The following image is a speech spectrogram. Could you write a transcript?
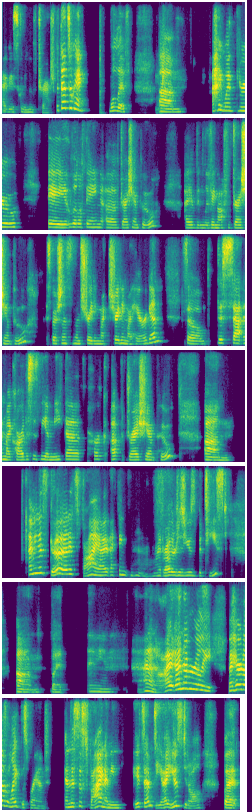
I basically moved trash, but that's okay. We'll live. Um, I went through a little thing of dry shampoo. I have been living off of dry shampoo, especially since I'm straightening my straightening my hair again. So this sat in my car. This is the Amika Perk Up Dry Shampoo. Um, I mean, it's good. It's fine. I, I think hmm, I'd rather just use Batiste. Um, but I mean, I don't know. I, I never really, my hair doesn't like this brand. And this is fine. I mean, it's empty. I used it all, but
